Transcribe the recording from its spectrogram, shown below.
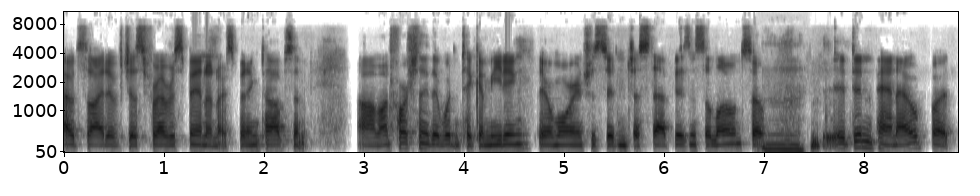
outside of just Foreverspin and our spinning tops, and um, unfortunately, they wouldn't take a meeting. They were more interested in just that business alone. So mm. it didn't pan out. But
